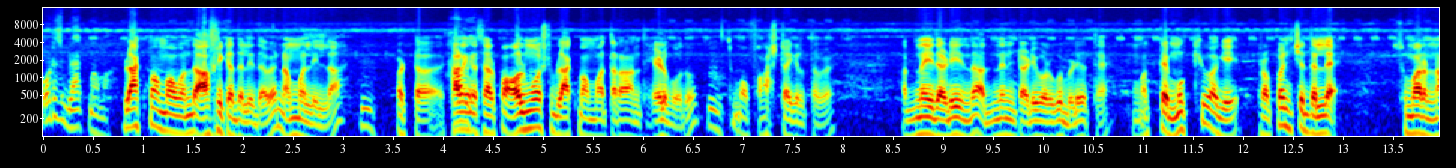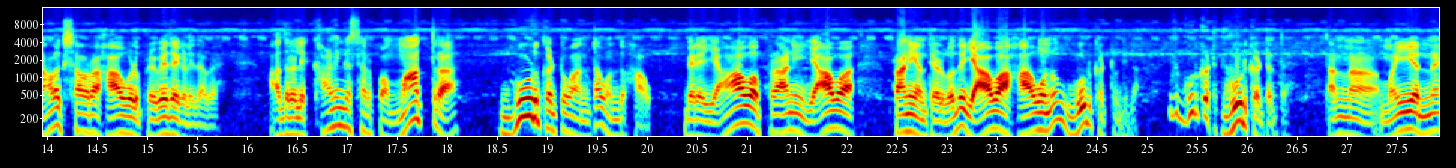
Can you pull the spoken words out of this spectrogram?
what is black mamba black mamba ಒಂದು ಆಫ್ರಿಕಾದಲ್ಲಿದ್ದಾವೆ ನಮ್ಮಲ್ಲಿಲ್ಲ. ಬಟ್ ಕಾಳಿಂಗ ಸರ್ಪ ಆಲ್ಮೋಸ್ಟ್ ಬ್ಲ್ಯಾಕ್ ಮಾಮಾ ಥರ ಅಂತ ಹೇಳ್ಬೋದು. ತುಂಬ ಫಾಸ್ಟಾಗಿರ್ತವೆ ಹದಿನೈದು ಅಡಿಯಿಂದ ಹದಿನೆಂಟು ಅಡಿವರೆಗೂ ಬೆಳೆಯುತ್ತೆ. ಮತ್ತು ಮುಖ್ಯವಾಗಿ ಪ್ರಪಂಚದಲ್ಲೇ ಸುಮಾರು ನಾಲ್ಕು ಸಾವಿರ ಹಾವುಗಳು ಪ್ರಭೇದಗಳಿದ್ದಾವೆ. ಅದರಲ್ಲಿ ಕಾಳಿಂಗ ಸರ್ಪ ಮಾತ್ರ ಗೂಡು ಕಟ್ಟುವಂಥ ಒಂದು ಹಾವು. ಬೇರೆ ಯಾವ ಪ್ರಾಣಿ ಯಾವ ಪ್ರಾಣಿ ಅಂತ ಹೇಳ್ಬೋದು ಯಾವ ಹಾವನ್ನು ಗೂಡು ಕಟ್ಟೋದಿಲ್ಲ ಇದು ಗೂಡು ಕಟ್ಟುತ್ತೆ? ಗೂಡು ಕಟ್ಟುತ್ತೆ. ತನ್ನ ಮೈಯನ್ನೇ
